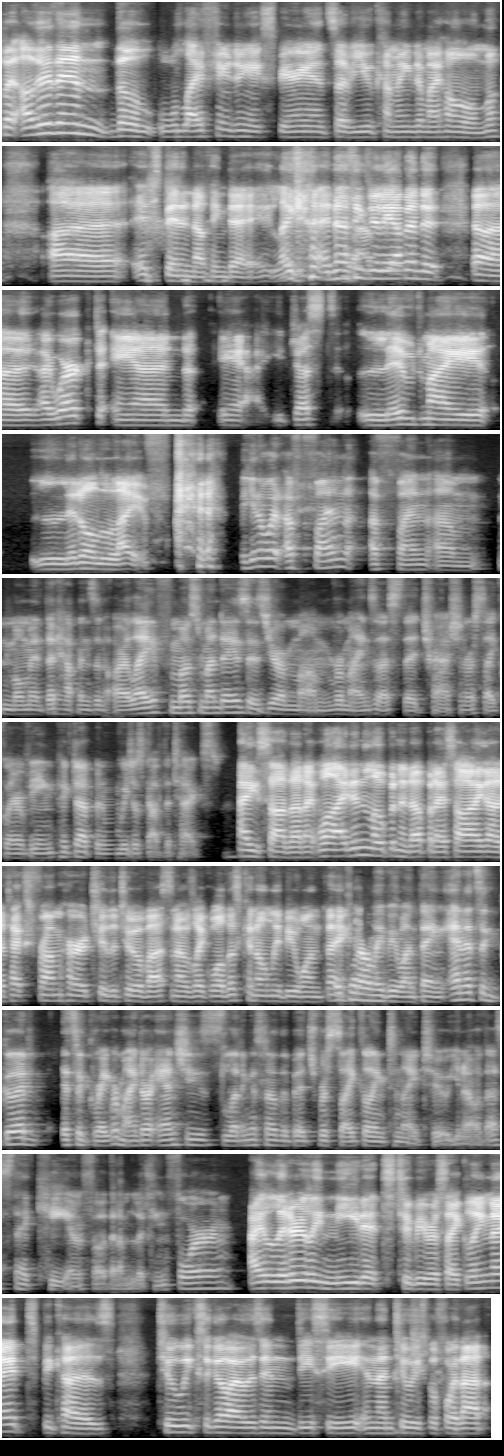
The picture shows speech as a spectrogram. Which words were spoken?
But other than the life changing experience of you coming to my home, uh, it's been a nothing day. Like nothing's Yeah. really happened. Uh, I worked and yeah, just lived my little life. You know what? A fun, a fun um moment that happens in our life most Mondays is your mom reminds us that trash and recycling are being picked up, and we just got the text. I saw that. I well, I didn't open it up, but I saw I got a text from her to the two of us, and I was like, "Well, this can only be one thing." It can only be one thing, and it's a good, it's a great reminder. And she's letting us know the bitch recycling tonight too. You know, that's the key info that I'm looking for. I literally need it to be recycling night because two weeks ago I was in DC, and then two weeks before that,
